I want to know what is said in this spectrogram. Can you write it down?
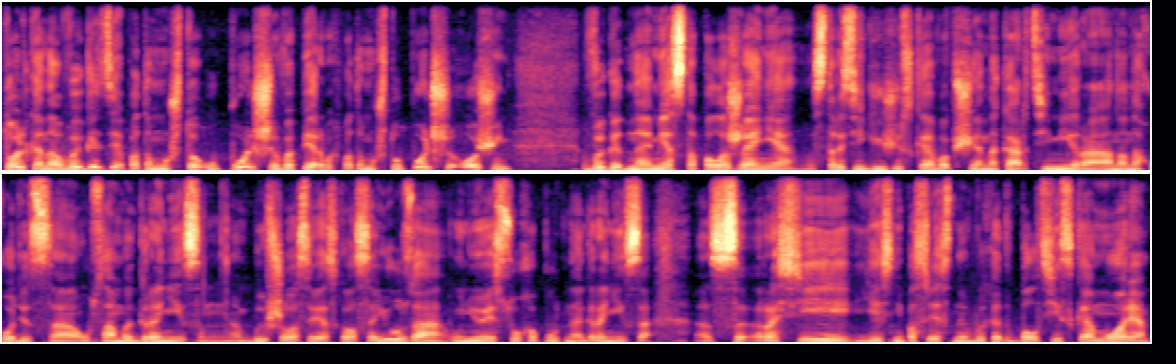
Только на выгоде, потому что у Польши, во-первых, потому что у Польши очень выгодное местоположение стратегическое вообще на карте мира. Она находится у самых границ бывшего Советского Союза. У нее есть сухопутная граница с Россией, есть непосредственный выход в Балтийское море,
